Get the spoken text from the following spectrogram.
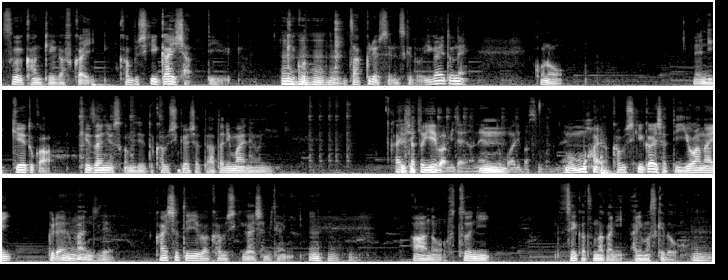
すごい関係が深い株式会社っていう結構ざっくりはしてるんですけど意外とねこの、ね、日経とか経済ニュースとか見てると株式会社って当たり前のように会社といえばみたいなね、うんとこありますもんね。もうもはや株式会社って言わないぐらいの感じで、会社といえば株式会社みたいにうんうんあの普通に生活の中にありますけど、うんうん。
